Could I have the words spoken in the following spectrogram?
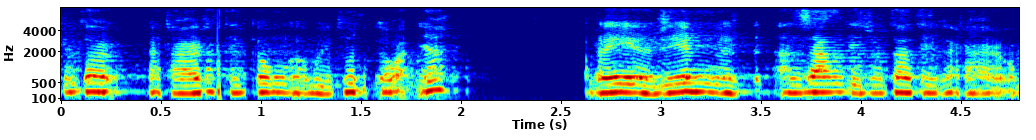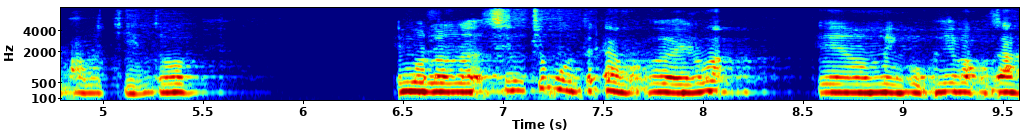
chúng ta gặt hái được thành công ở Bình Thuận các bạn nhé. Ở đây ở riêng An Giang thì chúng ta thấy gặt hái được 39 thôi. Thì một lần nữa xin chúc mừng tất cả mọi người đúng không ạ? Thì ờ, mình cũng hy vọng rằng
